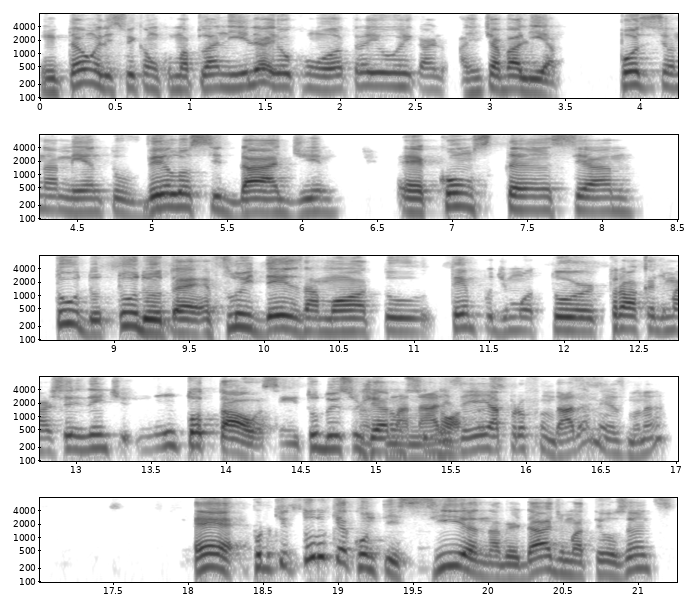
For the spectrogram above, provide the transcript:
Então, eles ficam com uma planilha, eu com outra, e o Ricardo. A gente avalia posicionamento, velocidade, é, constância, tudo, tudo, é, fluidez da moto, tempo de motor, troca de marcha, um total, assim, tudo isso gera uma análise notas. aprofundada mesmo, né? É, porque tudo que acontecia, na verdade, Matheus, antes,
